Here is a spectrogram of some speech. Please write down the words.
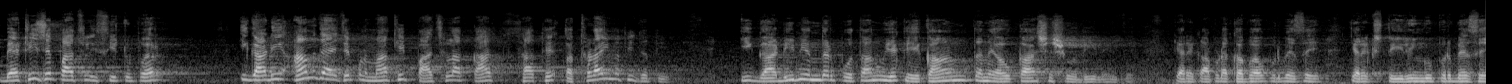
બેઠી છે પાછલી સીટ ઉપર એ ગાડી આમ જાય છે, પણ માખી પાછલા કાચ સાથે અથડાઈ નથી જતી. એ ગાડીની અંદર પોતાનું એક એકાંત અને અવકાશ શોધી લે છે. ક્યારેક આપણા ખભા ઉપર બેસે, ક્યારેક સ્ટીરિંગ ઉપર બેસે,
